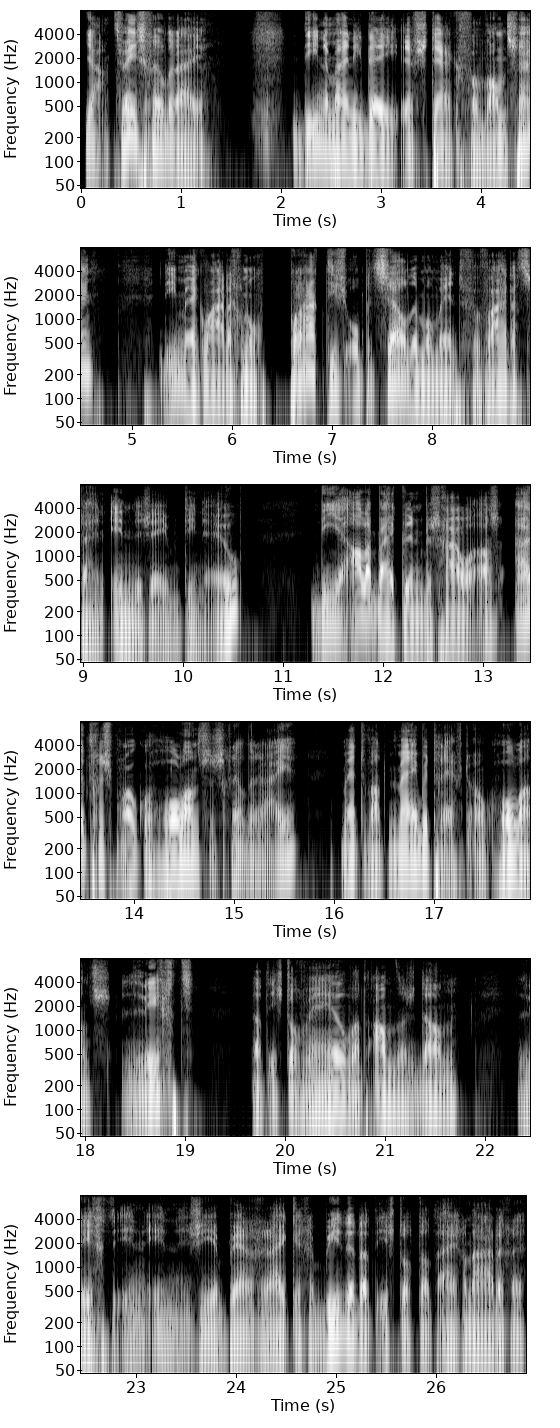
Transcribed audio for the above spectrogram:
Ja, twee schilderijen. Die naar mijn idee sterk verwant zijn. Die merkwaardig genoeg praktisch op hetzelfde moment vervaardigd zijn in de 17e eeuw. Die je allebei kunt beschouwen als uitgesproken Hollandse schilderijen. Met wat mij betreft ook Hollands licht. Dat is toch weer heel wat anders dan licht in, in zeer bergrijke gebieden. Dat is toch dat eigenaardige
